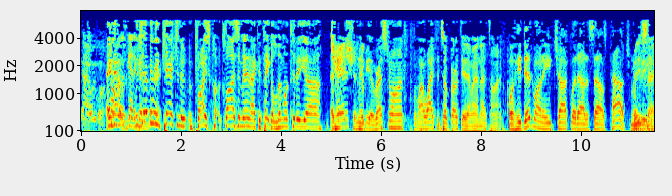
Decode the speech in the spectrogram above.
No, we won't. Hey, Hey, Howard, Howard, would would you you have have any cash in the prize closet, man? I could take a limo to the uh, Cash event, in the- maybe a restaurant for my wife. It's her birthday around that time. Well, he did want to eat chocolate out of Sal's pouch. What do you say?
